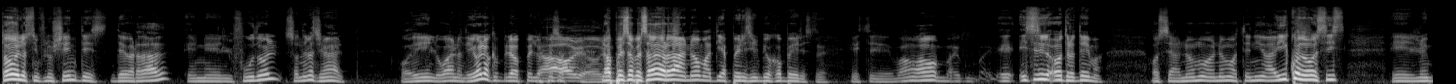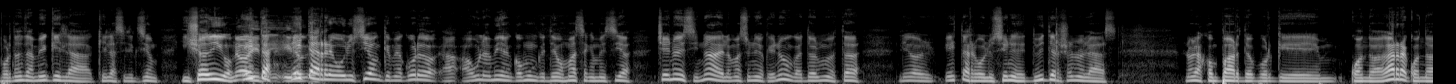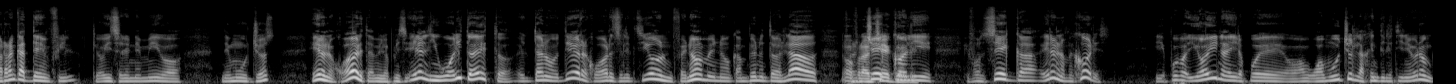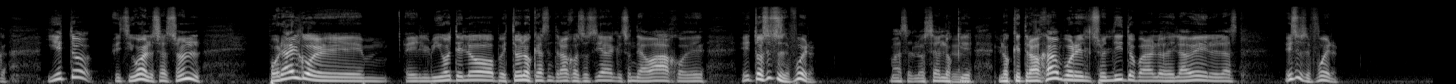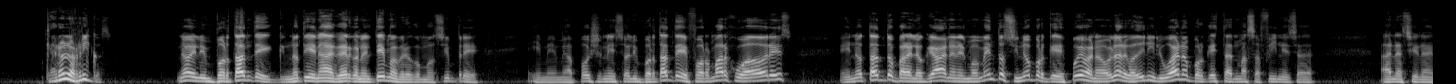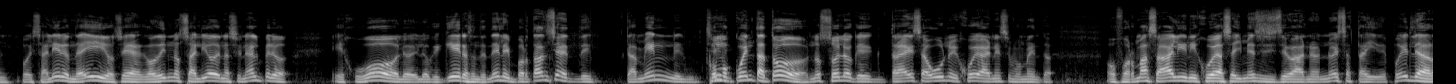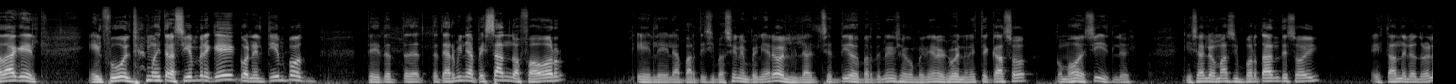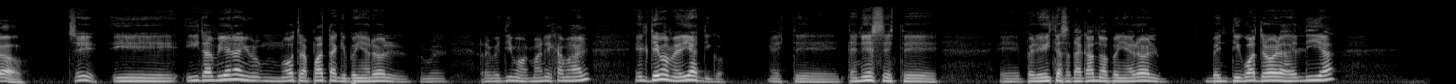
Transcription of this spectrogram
Todos los influyentes de verdad en el fútbol son de Nacional. Godín, Lugano, digo los, que- los, los No, pesos, obvio, obvio. los pesos pesados de verdad, no Matías Pérez y el Piojo Pérez. Este, vamos, vamos, eh, ese es otro tema. O sea, no hemos, no hemos tenido. Ahí cuando vos decís eh, lo importante también que es la, que es la selección. Y yo digo, No, esta, y lo esta que- revolución que me acuerdo a, a una amiga en común que tenemos masa que me decía, che, no decís nada de lo más unidos que nunca, todo el mundo está. Le digo, estas revoluciones de Twitter yo no las no las comparto porque mm, cuando agarra, cuando arranca Tenfield, que hoy es el enemigo de muchos, eran los jugadores también los principales. Eran igualito a esto. El Tano Gutiérrez, jugador de selección, fenómeno, campeón en todos lados. No, Francescoli, Fonseca, eran los mejores. Y después y hoy nadie los puede, o a, o a muchos la gente les tiene bronca. Y esto es igual, o sea, son por algo eh, el Bigote López, todos los que hacen trabajo social, que son de abajo, de, eh, todos esos se fueron. Más, o sea, los Sí. que los que trabajaban por el sueldito para los de la las, esos se fueron. Quedaron los ricos. No, y lo importante, no tiene nada que ver con el tema, pero como siempre eh, me, me apoyo en eso. Lo importante es formar jugadores, eh, no tanto para lo que hagan en el momento, sino porque después van a volver Godín y Lugano porque están más afines a, a Nacional. Pues salieron de ahí, o sea, Godín no salió de Nacional, pero eh, jugó lo, lo que quieras, ¿entendés? La importancia de también eh, cómo Sí. cuenta todo, no solo que traes a uno y juega en ese momento. O formás a alguien y juega seis meses y se va, no, no es hasta ahí. Después, la verdad que el, el fútbol te muestra siempre que con el tiempo te, te- te- te termina pesando a favor el- la participación en Peñarol, el sentido de pertenencia con Peñarol. Bueno, en este caso, como vos decís, quizás los más importantes hoy están del otro lado. Sí, y, también hay otra pata que Peñarol, eh, repetimos, maneja mal, el tema mediático. Este, tenés este, eh, periodistas atacando a Peñarol 24 horas del día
